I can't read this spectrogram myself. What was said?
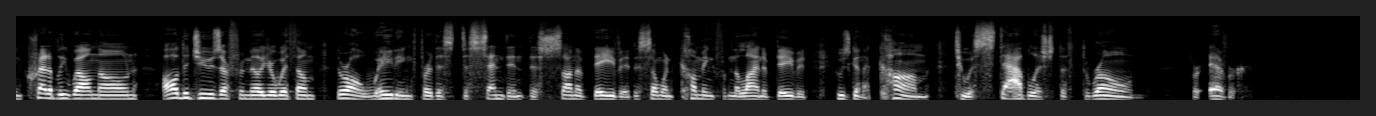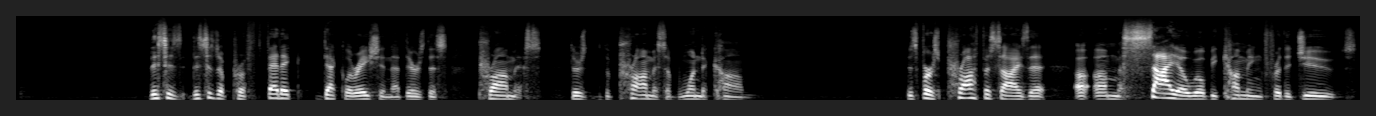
incredibly well known. All the Jews are familiar with him. They're all waiting for this descendant, this son of David, someone coming from the line of David who's going to come to establish the throne forever. This is this is a prophetic declaration that there's this promise. There's the promise of one to come. This verse prophesies that a, a Messiah will be coming for the Jews.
